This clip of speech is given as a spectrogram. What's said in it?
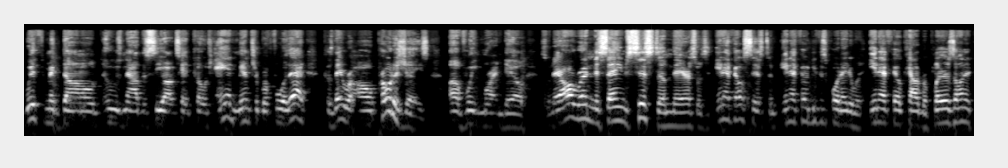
with Macdonald, who's now the Seahawks head coach and mentor before that, because they were all proteges of Wink Martindale. So they're all running the same system there. So it's an NFL system, NFL defense coordinator with NFL caliber players on it,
